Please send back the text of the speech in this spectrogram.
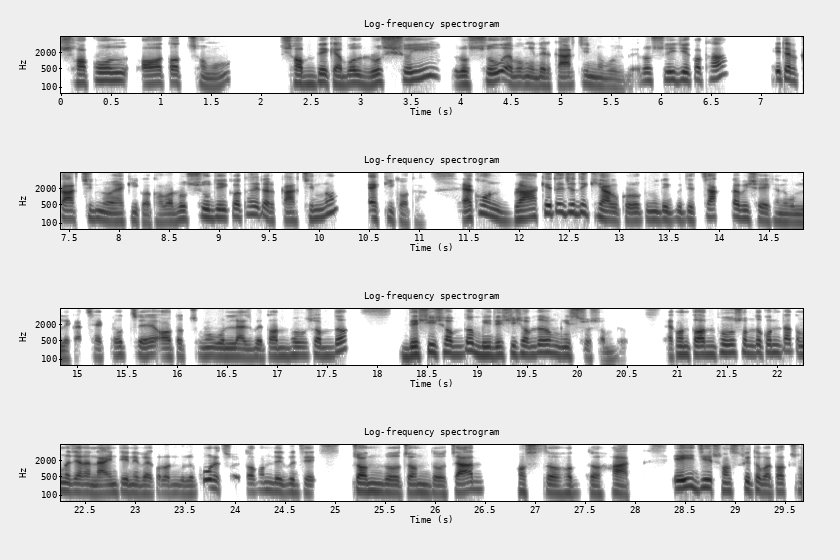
সকল অতৎসম শব্দে কেবল রস্যই রস্যৌ এবং এদের কার চিহ্ন বসবে। রস্যই যে কথা, এটার কার চিহ্ন একই কথা বা রস্যু যেই কথা, এটার কার চিহ্ন একই কথা। এখন ব্রাকেটে যদি খেয়াল করো, তুমি দেখবে যে চারটা বিষয় এখানে উল্লেখ আছে। একটা হচ্ছে অতৎসম বললে আসবে তদ্ভব শব্দ, দেশি শব্দ, বিদেশি শব্দ এবং মিশ্র শব্দ। এখন তদ্ভব শব্দ কোনটা? তোমরা যারা নাইন টেনে ব্যাকরণগুলো পড়েছো তখন দেখবে যে চন্দ্র চন্দ্র, চাঁদ, হস্ত হস্ত, হাত। এই যে সংস্কৃত বা তৎসম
